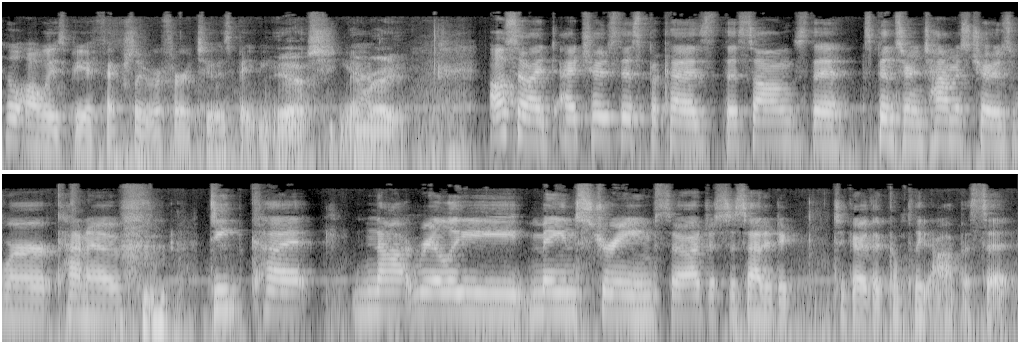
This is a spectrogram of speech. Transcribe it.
he'll always be affectionately referred to as Baby Yeah, Hooch. I'm right. Also, I, I chose this because the songs that Spencer and Thomas chose were kind of deep cut, not really mainstream. So I just decided to, to go the complete opposite.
